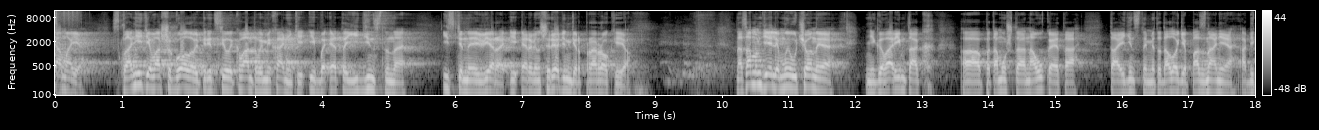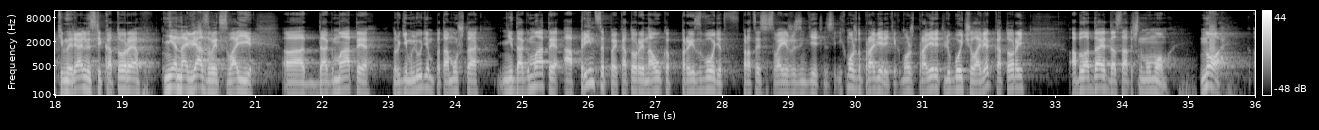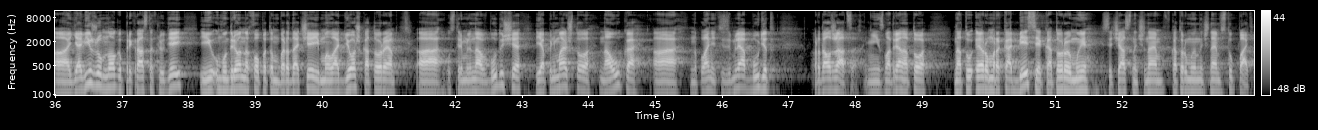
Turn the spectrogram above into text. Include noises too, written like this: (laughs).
Друзья мои, склоните ваши головы перед силой квантовой механики, ибо это единственная истинная вера, и Эрвин Шрёдингер – пророк ее. На самом деле мы, ученые, не говорим так, а, потому что наука – это та единственная методология познания объективной реальности, которая не навязывает свои а, догматы другим людям, потому что не догматы, а принципы, которые наука производит в процессе своей жизнедеятельности, их можно проверить. Их может проверить любой человек, который обладает достаточным умом. Но э, я вижу много прекрасных людей и умудренных опытом бородачей, и молодежь, которая э, устремлена в будущее. И я понимаю, что наука э, на планете Земля будет продолжаться, несмотря на то, на ту эру мракобесия, которую мы сейчас начинаем, в которую мы начинаем вступать.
